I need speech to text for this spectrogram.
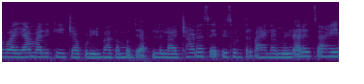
तेव्हा या मालिकेच्या पुढील भागामध्ये आपल्याला छान असा एपिसोड तर पाहायला मिळणारच आहे.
